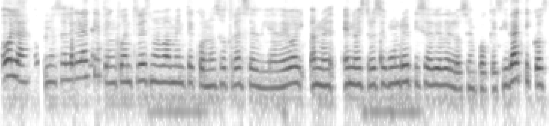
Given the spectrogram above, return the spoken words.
Hola, nos alegra que te encuentres nuevamente con nosotras el día de hoy en nuestro segundo episodio de los enfoques didácticos.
